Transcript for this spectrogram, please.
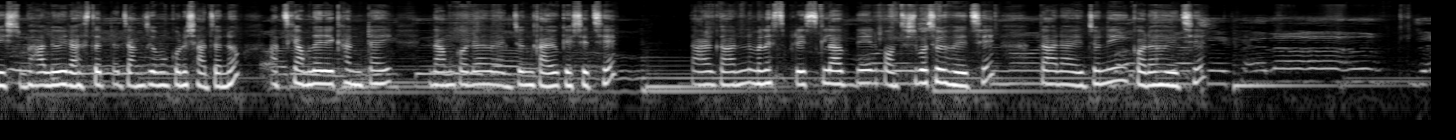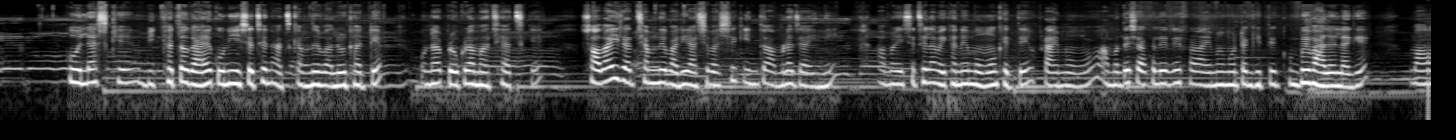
বেশ ভালোই রাস্তাটা জাঁকজমক করে সাজানো। আজকে আমাদের এখানটায় নাম করা একজন গায়ক এসেছে। তার গান মানে প্রেস ক্লাবের পঞ্চাশ বছর হয়েছে। তার আয়োজনেই করা হয়েছে। কৈলাস খের বিখ্যাত গায়ক, উনি এসেছেন আজকে আমাদের বালুরঘাটে। ওনার প্রোগ্রাম আছে আজকে। সবাই যাচ্ছে আমাদের বাড়ির আশেপাশে, কিন্তু আমরা যাইনি। আমরা এসেছিলাম এখানে মোমো খেতে, ফ্রাই মোমো। আমাদের সকলেরই ফ্রাই মোমোটা খেতে খুবই ভালো লাগে, মাও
